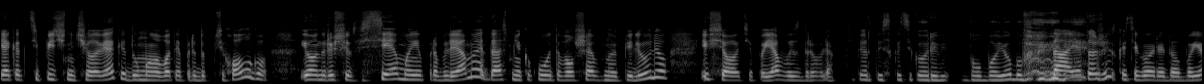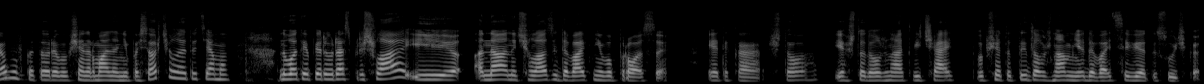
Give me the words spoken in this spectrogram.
я как типичный человек и думала, вот я приду к психологу, и он решит все мои проблемы, даст мне какую-то волшебную пилюлю, и все, типа, я выздоровлю. Теперь ты из категории долбоебов. Да, я тоже из категории долбоебов, которая вообще нормально не посерчила эту тему. Ну вот я первый раз пришла, и она начала задавать мне вопросы. Я такая, что? Я что, должна отвечать? Вообще-то ты должна мне давать советы, сучка.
